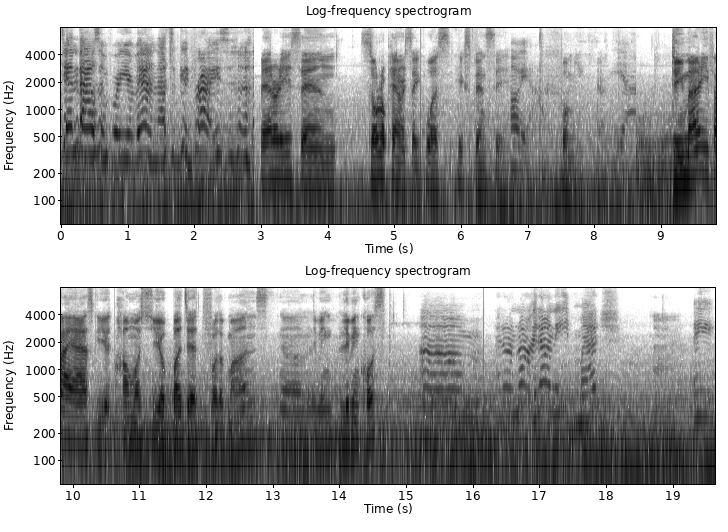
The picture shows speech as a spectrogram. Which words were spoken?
ten thousand for your van, that's a good price. Batteries and solar panels like, was expensive oh yeah, for me. Yeah. yeah. Do you mind if I ask you how much your budget for the month, uh, living living cost? Um, I don't know. I don't eat much. Mm. I eat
